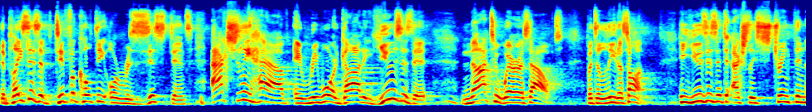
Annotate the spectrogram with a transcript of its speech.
The places of difficulty or resistance actually have a reward. God uses it not to wear us out, but to lead us on. He uses it to actually strengthen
